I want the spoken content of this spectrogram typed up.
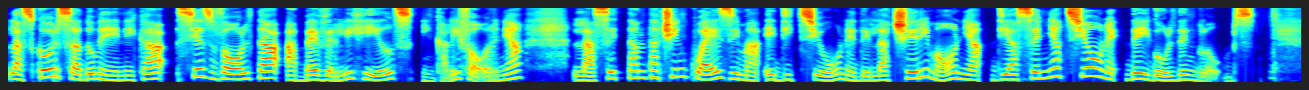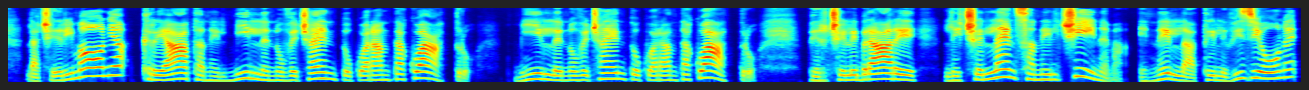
La scorsa domenica si è svolta a Beverly Hills, in California, la 75esima edizione della cerimonia di assegnazione dei Golden Globes. La cerimonia, creata nel 1944, 1944 per celebrare l'eccellenza nel cinema e nella televisione,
